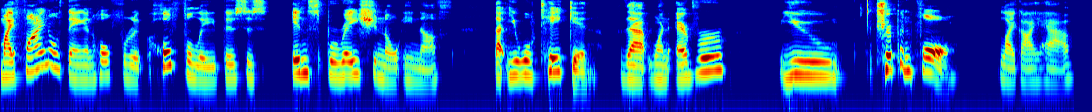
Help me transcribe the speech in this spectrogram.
My final thing and hopefully hopefully this is inspirational enough that you will take it that whenever you trip and fall like I have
